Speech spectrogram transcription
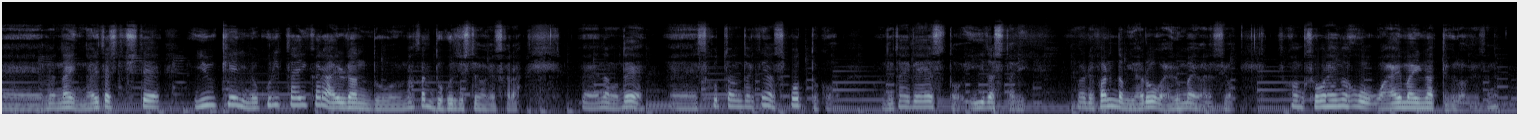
えー、ない成り立ちとして UK に残りたいからアイルランドの中で独立してるわけですから。えー、なので、えー、スコットランドだけがスポッとこう出たいですと言い出したりレファレンダムやろうがやる前がですよその辺がこう曖昧になってくるわけですよね。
